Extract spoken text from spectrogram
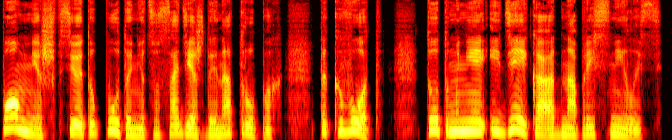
Помнишь всю эту путаницу с одеждой на трупах? Так вот, тут мне идейка одна приснилась.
